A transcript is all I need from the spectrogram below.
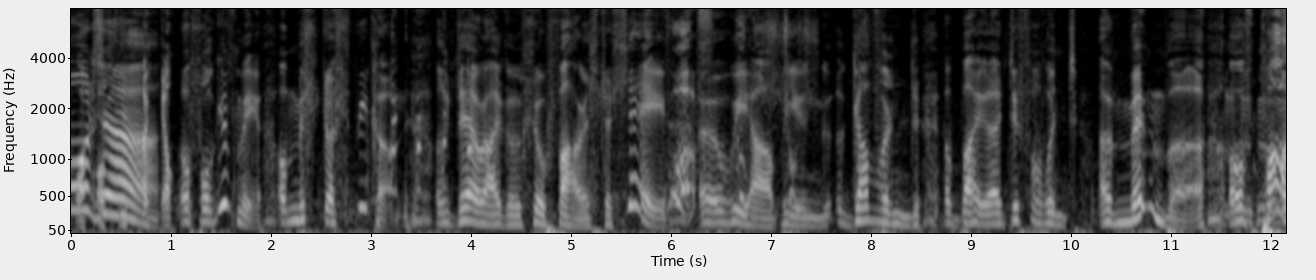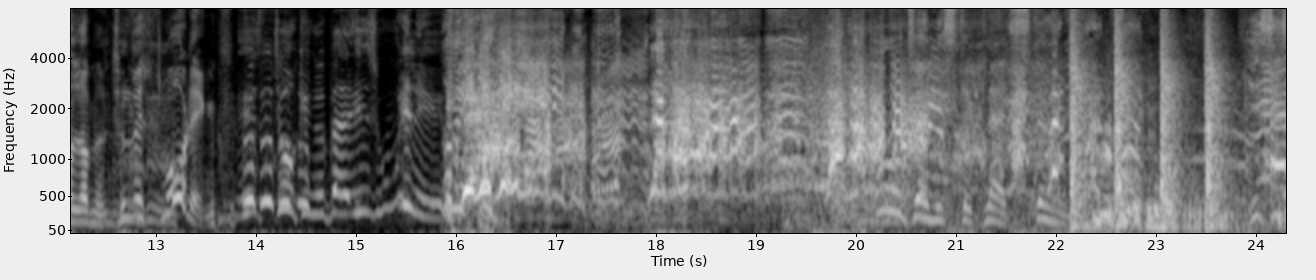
order! Oh, forgive me, uh, Mr. Speaker. Uh, dare I go so far as to say uh, we are being governed by a different uh, member of Parliament this morning. He's talking about his willy. Order, Mr. Gladstone. This is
